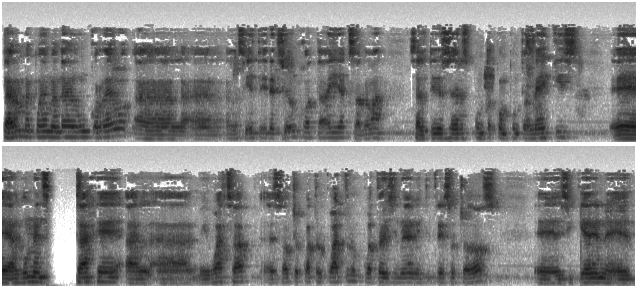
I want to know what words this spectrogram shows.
Claro, me pueden mandar un correo a la, a la siguiente dirección, jaix.saltilloceres.com.mx, eh, algún mensaje al, a mi WhatsApp, es 844-419-2382. Eh, si quieren eh,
